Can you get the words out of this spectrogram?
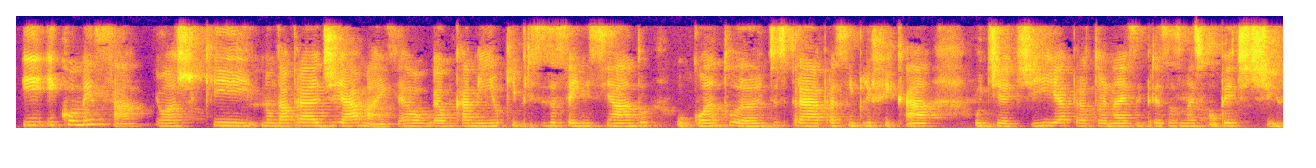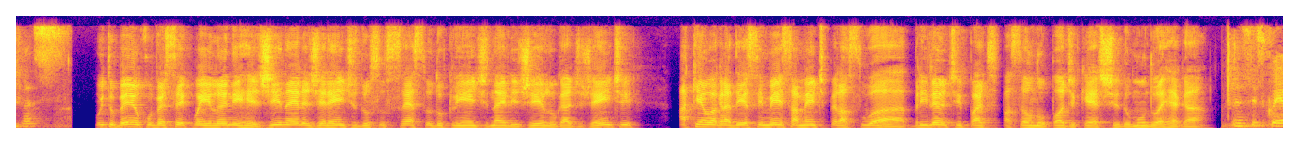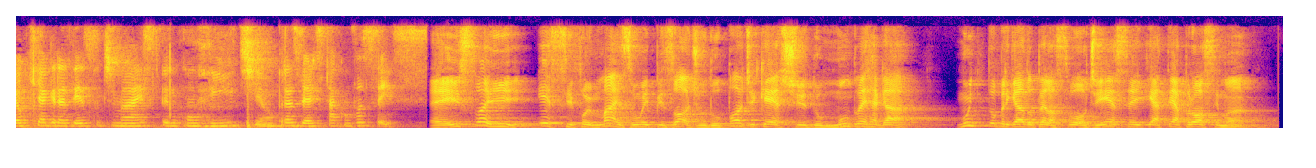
e, e, começar. Eu acho que não dá para adiar mais, é, é, um caminho que precisa ser iniciado o quanto antes para simplificar o dia a dia, para tornar as empresas mais competitivas. Muito bem, eu conversei com a Ilane Regina, ela é gerente do sucesso do cliente na LG Lugar de Gente, a quem eu agradeço imensamente pela sua brilhante participação no podcast do Mundo RH. Francisco, eu que agradeço demais pelo convite, é um prazer estar com vocês. É isso aí. Esse foi mais um episódio do podcast do Mundo RH. Muito obrigado pela sua audiência e até a próxima.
